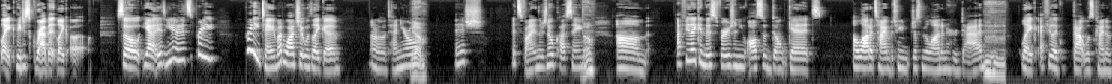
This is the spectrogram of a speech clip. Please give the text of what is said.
Like they just grab it, like uh. So yeah, it, you know, it's pretty pretty tame. I'd watch it with like a I don't know, a ten year old ish. It's fine. There's no cussing. No. Um, I feel like in this version, you also don't get a lot of time between just Mulan and her dad. Hmm like i feel like that was kind of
